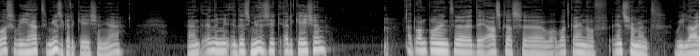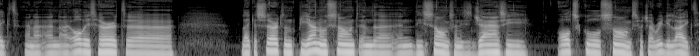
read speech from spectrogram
was we had music education, yeah, and in, the, in this music education, at one point uh, they asked us uh, what kind of instrument we liked, and I, and I always heard uh, like a certain piano sound in in these songs and these jazzy old school songs, which I really liked.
